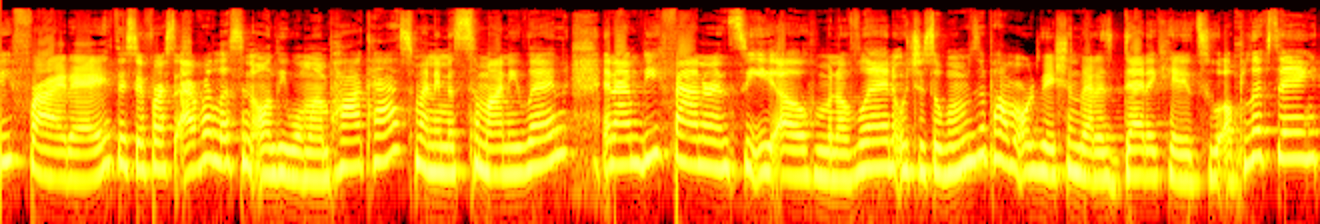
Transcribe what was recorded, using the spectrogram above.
Happy Friday. This is your first ever listen on the Woman Podcast. My name is Tamani Lynn, and I'm the founder and CEO of Women of Lyn, which is a women's empowerment organization that is dedicated to uplifting,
